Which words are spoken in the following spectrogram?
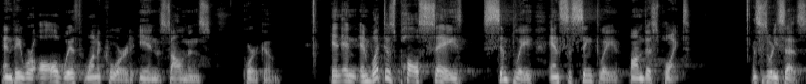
and they were all with one accord in Solomon's portico. And, and, and what does Paul say simply and succinctly on this point? This is what he says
